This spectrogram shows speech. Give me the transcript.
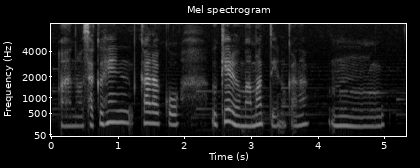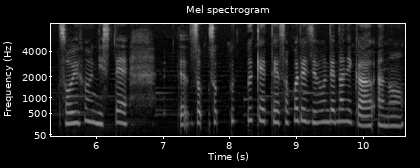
うあの作品からこう受けるままっていうのかな。うんそういう風にしてでそそ受けてそこで自分で何かあの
